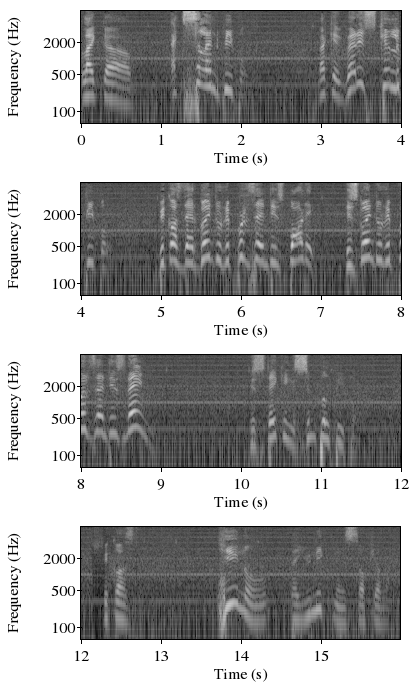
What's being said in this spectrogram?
like uh, excellent people, like a very skilled people, because they're going to represent his body. He's going to represent his name. He's taking simple people because he know the uniqueness of your life.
